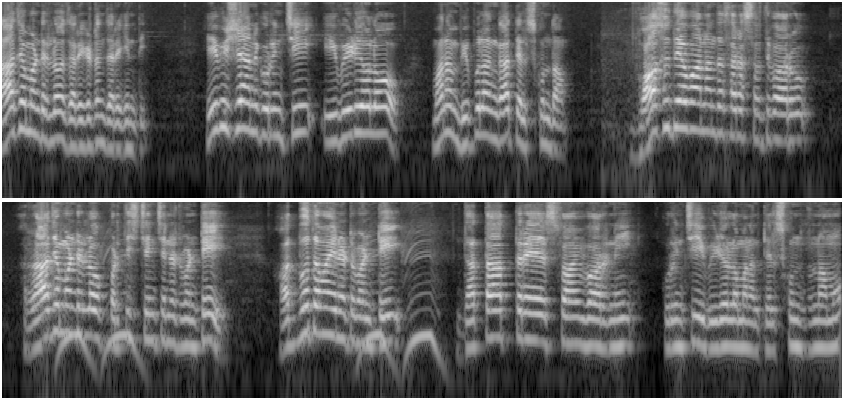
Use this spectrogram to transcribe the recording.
రాజమండ్రిలో జరగటం జరిగింది. ఈ విషయాన్ని గురించి ఈ వీడియోలో మనం విపులంగా తెలుసుకుందాం. వాసుదేవానంద సరస్వతి వారు రాజమండ్రిలో ప్రతిష్ఠించినటువంటి అద్భుతమైనటువంటి దత్తాత్రేయ స్వామి వారిని గురించి వీడియోలో మనం తెలుసుకుంటున్నాము.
